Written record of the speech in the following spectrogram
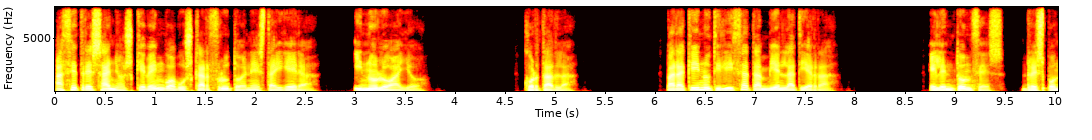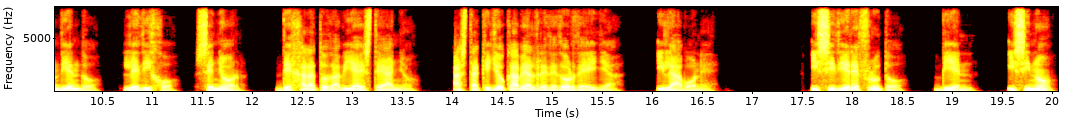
hace tres años que vengo a buscar fruto en esta higuera, y no lo hallo. Cortadla. ¿Para qué inutiliza también la tierra? Él entonces, respondiendo, le dijo, Señor, déjala todavía este año, hasta que yo cabe alrededor de ella, y la abone. Y si diere fruto, bien, y si no,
